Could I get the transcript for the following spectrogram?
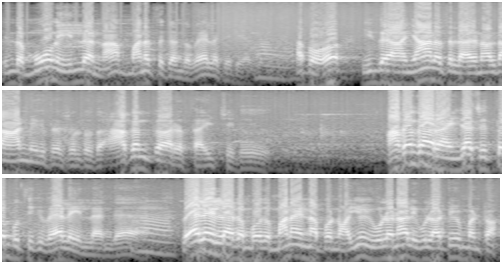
இந்த மூணு இல்லைன்னா மனத்துக்கு அங்க வேலை கிடையாது. அப்போ இந்த ஞானத்துல அதனால தான் ஆன்மீகத்துல சொல்றது. அகங்காரத்தை அழிச்சிடு. அகங்காரம் அழிஞ்சா சித்தம் புத்திக்கு வேலை இல்லைங்க. வேலை இல்லாத போது மனம் என்ன பண்ணும்? ஐயோ இவ்வளோ நாள் இவ்வளோ அட்டிவ் பண்ணிட்டோம்.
